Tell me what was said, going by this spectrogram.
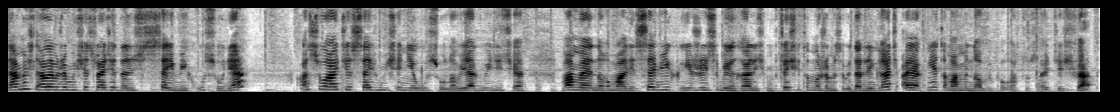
Ja myślałem, że mi się, słuchajcie, ten saveik usunie, a słuchajcie, save mi się nie usunął. Jak widzicie, mamy normalnie saveik, jeżeli sobie graliśmy wcześniej, to możemy sobie dalej grać, a jak nie, to mamy nowy po prostu, słuchajcie, świat.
